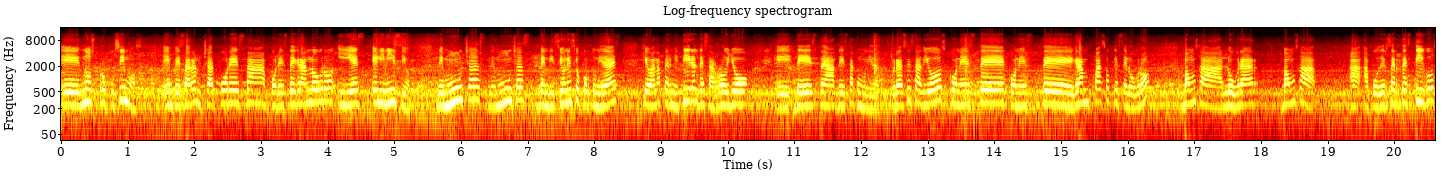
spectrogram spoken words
eh, nos propusimos empezar a luchar por, esta, por este gran logro y es el inicio de muchas, de muchas bendiciones y oportunidades que van a permitir el desarrollo eh, de, esta, de esta comunidad. Gracias a Dios con este, con este gran paso que se logró, vamos a lograr, vamos a, a poder ser testigos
